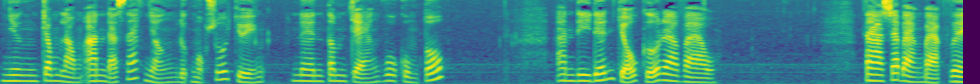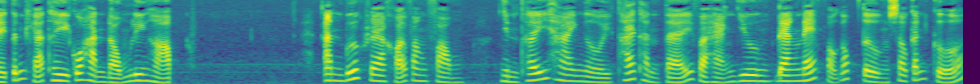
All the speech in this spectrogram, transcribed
Nhưng trong lòng anh đã xác nhận được một số chuyện nên tâm trạng vô cùng tốt. Anh đi đến chỗ cửa ra vào. Ta sẽ bàn bạc về tính khả thi của hành động liên hợp. Anh bước ra khỏi văn phòng, nhìn thấy hai người Thái Thành Tể và Hạng Dương đang nép vào góc tường sau cánh cửa,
